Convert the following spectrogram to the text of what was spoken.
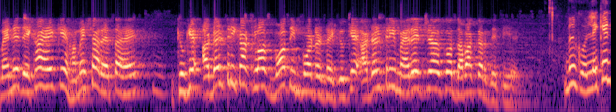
मैंने देखा है कि हमेशा रहता है, क्योंकि अडल्ट्री का क्लॉज बहुत इंपॉर्टेंट है, क्योंकि अडल्ट्री मैरिज को दबा कर देती है। बिल्कुल, लेकिन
